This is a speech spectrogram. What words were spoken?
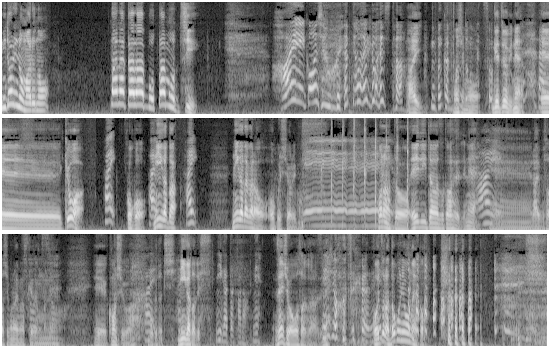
緑の丸の棚からぼたもち。はい、今週もやってまいりました。はい。なんかどんどんも月曜日ね、はいえー、今日は、はい、ここ、はい新潟。はい。新潟からお送りしております。えー。この後、エディターズカフェでね、はいえー、ライブさせてもらいますけどもねえー、今週ははい僕たち、はい新潟です。新潟からね。前週は大阪からでね、先週大阪からね。こいつらどこにおんのやと。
